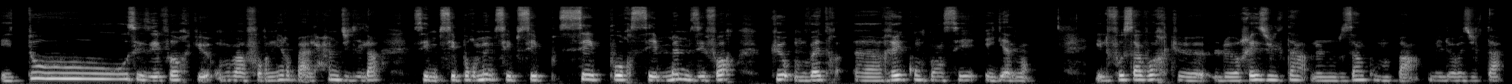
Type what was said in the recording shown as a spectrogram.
Et tous ces efforts qu'on va fournir, bah, alhamdulillah, c'est pour, pour ces mêmes efforts qu'on va être euh, récompensé également. Il faut savoir que le résultat ne nous incombe pas, mais le résultat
